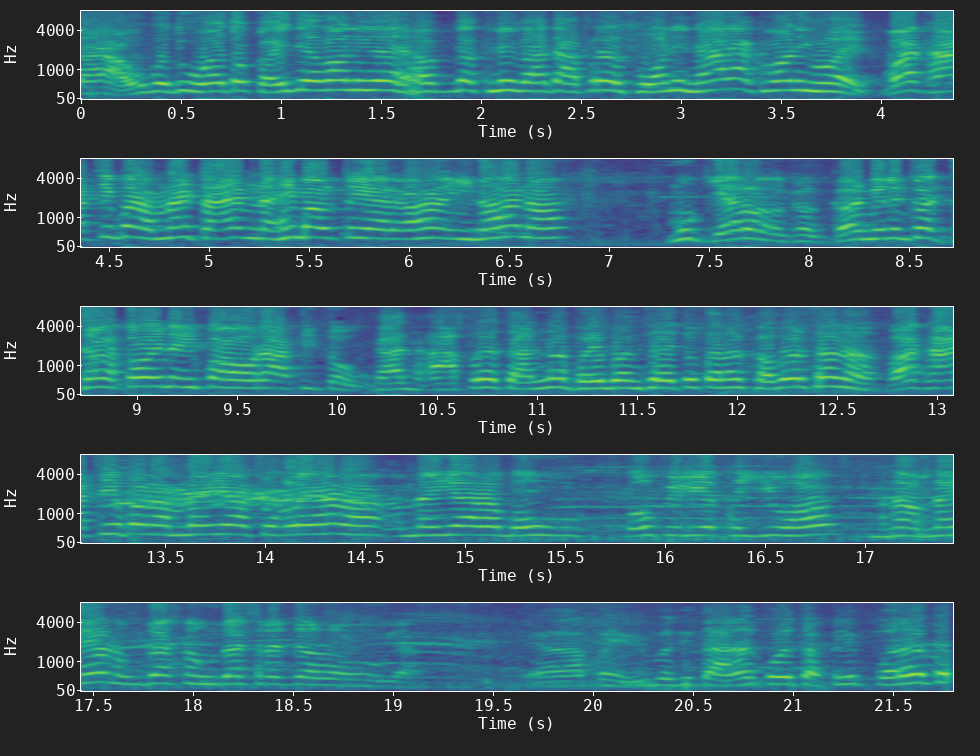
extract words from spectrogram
તારે આવું બધું હોય તો કહી દેવાનું યાર હક દખની વાત આપણે સોની ના રાખવાની હોય. વાત સાચી પણ અમને ટાઈમ નહીં મળતો યાર. હા ઈને ને હું ઘેર ઘર મેલીને તો જતોય નહીં પાવો રાતી તો. આપણે તારના ભાઈ બંધ છે તો તને ખબર છે ને? વાત સાચી પણ અમને યાર છોકરા યાર અમને યાર બહુ બહુ પેલી થઈ ગયું હો. અને અમને યાર ઉદાસ ને ઉદાસ જ રહો યાર. પણ એવી બધી તારે કોઈ તકલીફ પડે તો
